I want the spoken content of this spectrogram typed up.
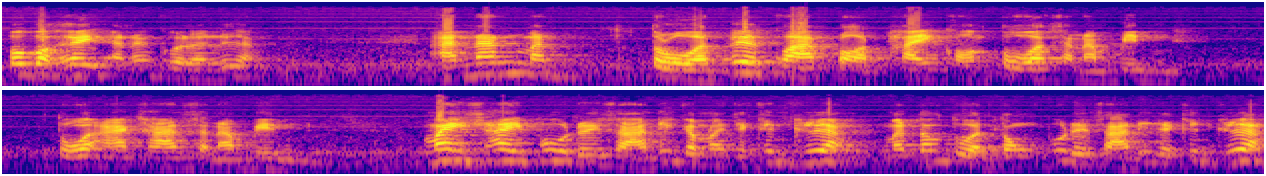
ผมบอกเฮ้ยอันนั้นคนละเรื่อง อันนั้นมัน ตรวจเรื่องความปลอดภัยของตัวสนามบิน ตัวอาคารสนามบิน ไม่ใช่ผู้โดยสารที่กำลังจะขึ้นเครื่อง มันต้องตรวจตรงผู้โดยสารที่จะขึ้นเครื่อง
